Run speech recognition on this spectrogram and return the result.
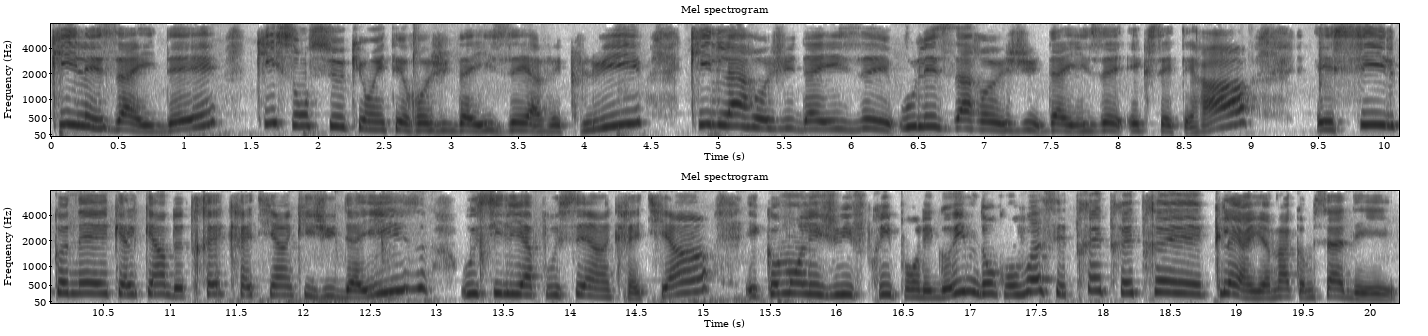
Qui les a aidés Qui sont ceux qui ont été rejudaïsés avec lui Qui l'a rejudaïsé ou les a rejudaïsés, etc. Et s'il connaît quelqu'un de très chrétien qui judaïse, ou s'il y a poussé un chrétien, et comment les juifs prient pour les. Donc on voit, c'est très très très clair. Il y en a comme ça des,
